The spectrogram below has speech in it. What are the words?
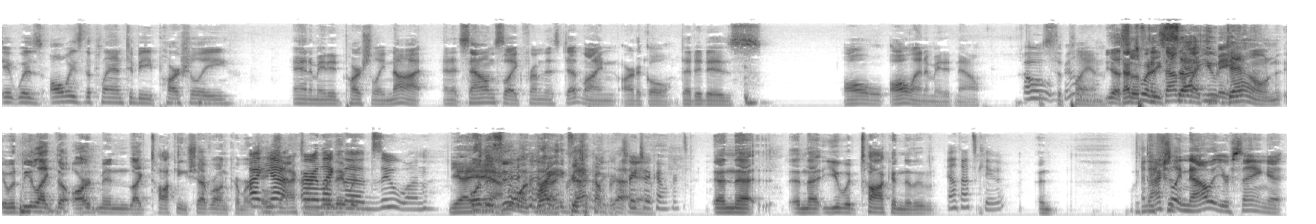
it was always the plan to be partially animated partially not and it sounds like from this deadline article that it is all all animated now Oh, it's the really? plan Yeah, that's so what if it they sounded sat like you me. down, it would be like the Aardman like talking Chevron Uh, commercial. yeah, Exactly. or like the would- zoo one, yeah, Or yeah, the zoo one, Uh, right, creature exactly, comforts, yeah. creature yeah. comforts. And that and that you would talk into the Oh, that's cute. and And actually, now that you're saying it,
